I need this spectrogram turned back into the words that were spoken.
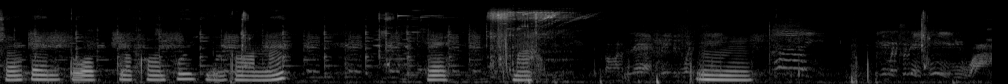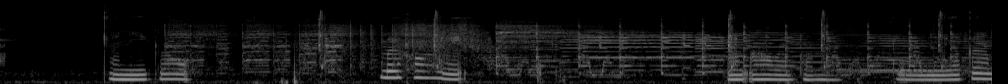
ใช้เป็นตัวละครผู้หญิงก่อนนะ โอเค มา อืม อันนี้ก็ ไม่ค่อยมันเอาไว้ตรงตรงนี้แล้วกัน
